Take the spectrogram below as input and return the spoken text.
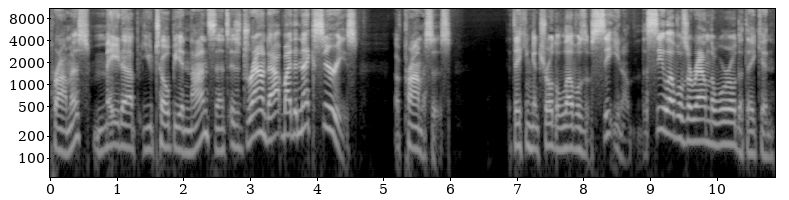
promise, made up utopian nonsense, is drowned out by the next series of promises that they can control the levels of sea, you know, the sea levels around the world, that they can.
